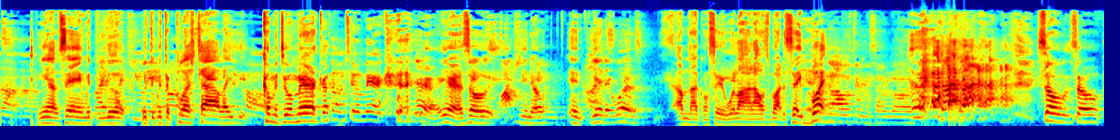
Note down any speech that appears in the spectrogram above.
Uh-uh. You know what I'm saying? With the little like with the with the uh, plush towel, like what's it called? coming to America. Come to America. Yeah, yeah. So you know, and yeah, there was. I'm not gonna say the word line I was about to say, but No, I was thinking the same line. so so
